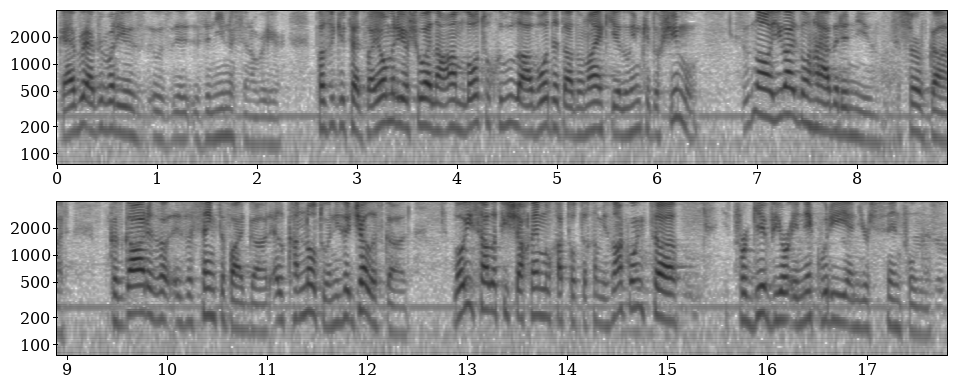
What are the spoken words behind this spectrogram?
Okay, every, everybody was, was is in unison over here. Pasuk Yutet, Vayomer Yoshua la'am lo tuchilu la'avodet Adonai ki Elohim kedoshimu. He says, no, you guys don't have it in you to serve God. Because God is a, is a sanctified God, El Kanotu, and He's a jealous God. Lo yisal fi shachem ul chatotechem. He's not going to forgive your iniquity and your sinfulness.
